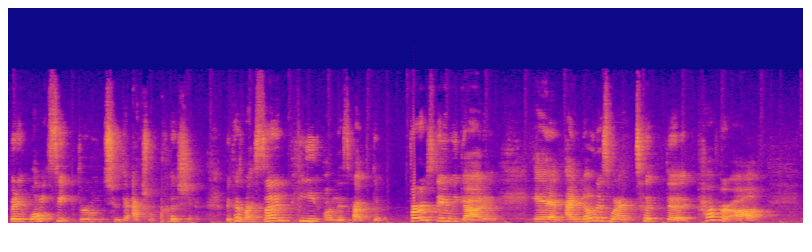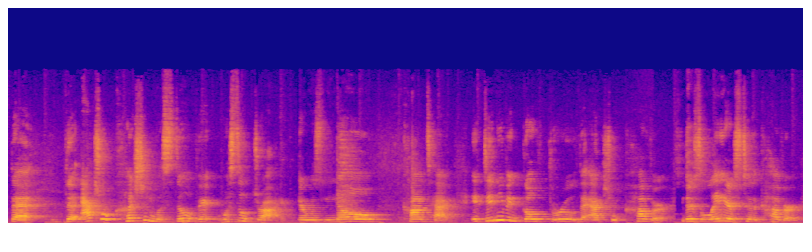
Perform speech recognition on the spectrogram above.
but it won't seep through to the actual cushion. Because my son peed on this couch the first day we got it. And I noticed when I took the cover off that the actual cushion was still very, was still dry. There was no contact. It didn't even go through the actual cover. There's layers to the cover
